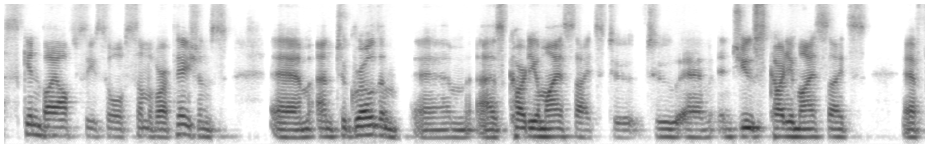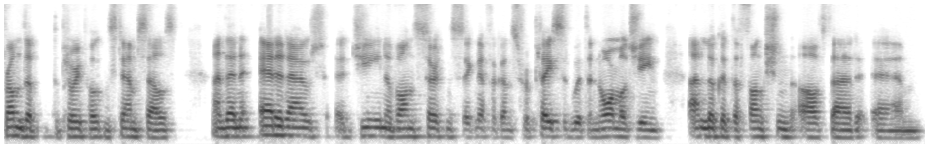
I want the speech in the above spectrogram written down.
skin biopsies of some of our patients um, and to grow them um, as cardiomyocytes to, to um, induce cardiomyocytes uh, from the, the pluripotent stem cells and then edit out a gene of uncertain significance, replace it with a normal gene, and look at the function of that um,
